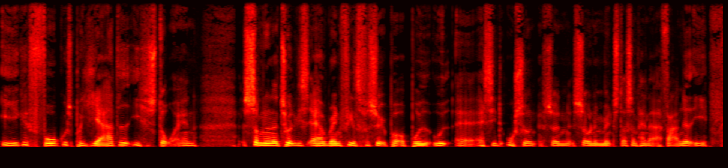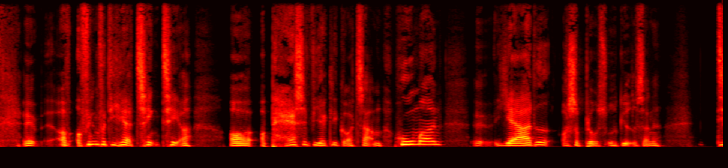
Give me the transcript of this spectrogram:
ikke fokus på hjertet i historien, som jo naturligvis er Renfields forsøg på at bryde ud af, af sit usunde sunde mønster, som han er fanget i. Øh, og, og filmen får de her ting til at, at, at passe virkelig godt sammen. Humoren, øh, hjertet og så blodsudgydelserne. De,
